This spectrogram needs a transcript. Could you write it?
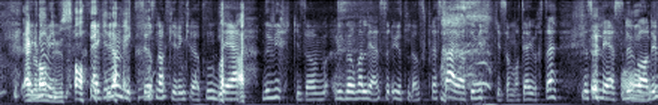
Jeg er glad du sa det Det er ikke noe vits i å snakke rundt krøten. Det, det virker som, hvis Når man leser utenlandsk presse, er jo at det virker som at de har gjort det. Men så leser du hva de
